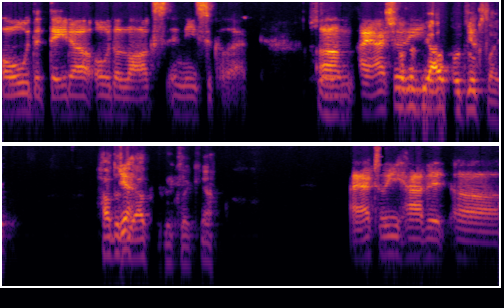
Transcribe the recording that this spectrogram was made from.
all the data all the logs it needs to collect so um, I actually how does the output yeah. looks like? How does yeah. the output look like? Yeah. I actually have it. Uh,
